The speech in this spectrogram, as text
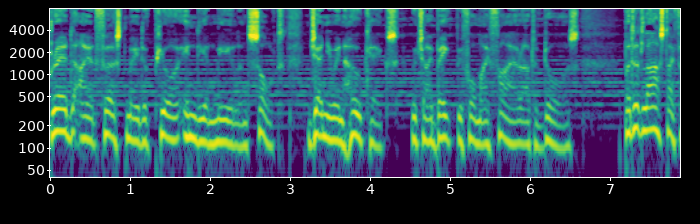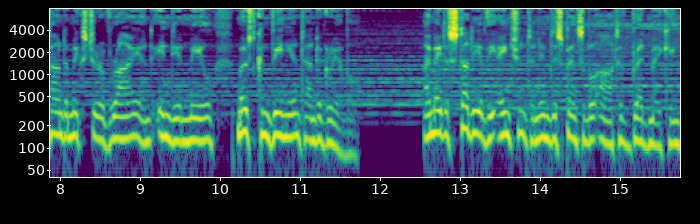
Bread I at first made of pure Indian meal and salt, genuine hoe cakes, which I baked before my fire out of doors, but at last I found a mixture of rye and Indian meal most convenient and agreeable. I made a study of the ancient and indispensable art of bread making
